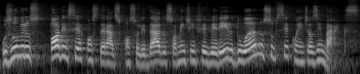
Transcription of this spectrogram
os números podem ser considerados consolidados somente em fevereiro do ano subsequente aos embarques.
